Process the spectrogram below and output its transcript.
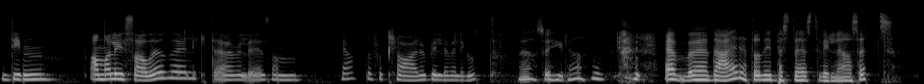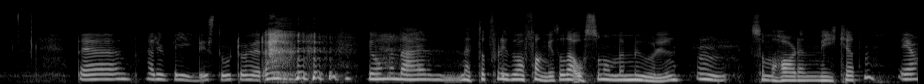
din analyse av det, det likte jeg veldig sånn ja, det forklarer bildet veldig godt. Ja, Så hyggelig, da. Ja, eh, det er et av de beste hestebildene jeg har sett. Det er veldig stort å høre. jo, men det er nettopp fordi du har fanget, og det er også noe med mulen mm. som har den mykheten. Ja.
